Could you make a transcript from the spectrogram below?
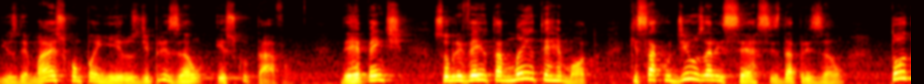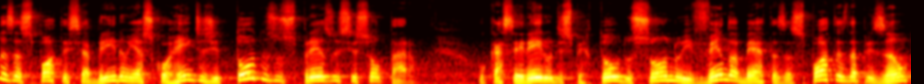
e os demais companheiros de prisão escutavam. De repente, sobreveio tamanho terremoto que sacudiu os alicerces da prisão, todas as portas se abriram e as correntes de todos os presos se soltaram. O carcereiro despertou do sono e, vendo abertas as portas da prisão,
